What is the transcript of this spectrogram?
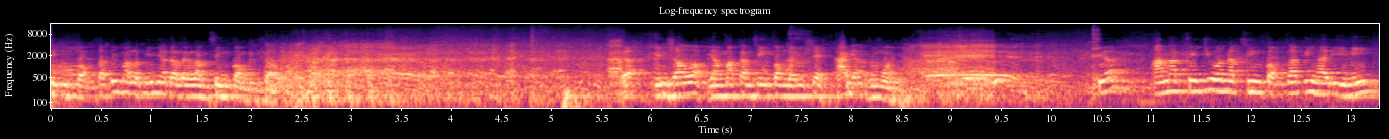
singkong. Tapi malam ini ada lelang singkong insya Allah. ya, insya Allah yang makan singkong dari Syekh kaya semuanya. Ya, anak keju, anak singkong. Tapi hari ini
